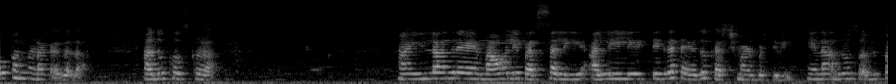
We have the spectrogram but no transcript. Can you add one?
ಓಪನ್ ಮಾಡೋಕ್ಕಾಗಲ್ಲ ಅದಕ್ಕೋಸ್ಕರ. ಇಲ್ಲಾಂದರೆ ಮಾಮೂಲಿ ಪರ್ಸಲ್ಲಿ ಅಲ್ಲಿ ಇಲ್ಲಿ ಇಟ್ಟಿದ್ರೆ ತೆಗೆದು ಖರ್ಚು ಮಾಡ್ಬಿಡ್ತೀವಿ. ಏನಾದರೂ ಸ್ವಲ್ಪ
